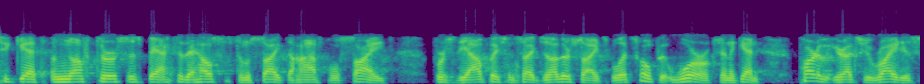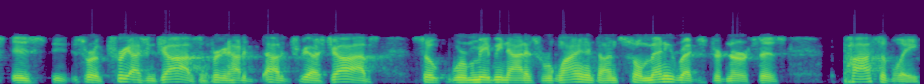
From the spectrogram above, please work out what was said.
to get enough nurses back to the health system site, the hospital site, versus the outpatient sites and other sites. But let's hope it works. And again, part of it, you're actually right, is is sort of triaging jobs and figuring out how to how to triage jobs. So we're maybe not as reliant on so many registered nurses, possibly.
